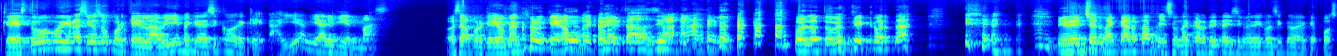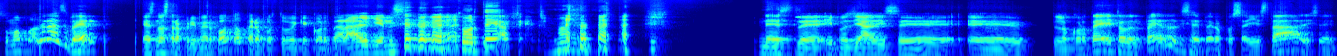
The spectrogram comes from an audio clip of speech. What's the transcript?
Que estuvo muy gracioso porque la vi y me quedé así como de que ahí había alguien más. O sea, porque yo me acuerdo que éramos tres. Ajá, Pues lo tuve que cortar. Y de hecho en la carta me hizo una cartita y sí me dijo así como que, pues como podrás ver, es nuestra primer foto, pero pues tuve que cortar a alguien. Corté a Pedro, ¿no? Este, y pues ya dice, eh, lo corté y todo el pedo, dice, pero pues ahí está, dice,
